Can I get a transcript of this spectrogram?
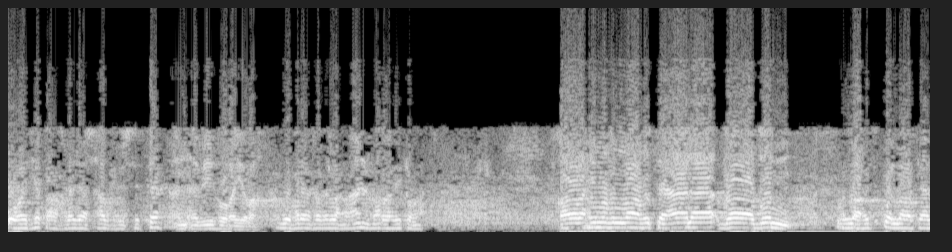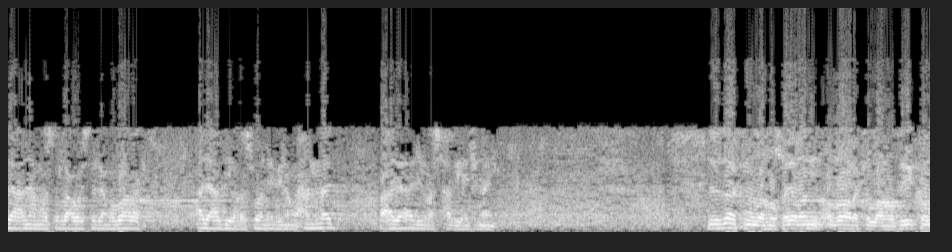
وهو ثقة أخرج أصحابه في الستة. عن أبي هريرة. أبو هريرة رضي الله عنه مر ذكره قال رحمه الله تعالى باب. والله والله تعالى أعلم وصلى الله وسلم وبارك على عبده ورسوله نبينا محمد وعلى آله وأصحابه أجمعين. جزاكم الله خيرا. وبارك الله فيكم.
